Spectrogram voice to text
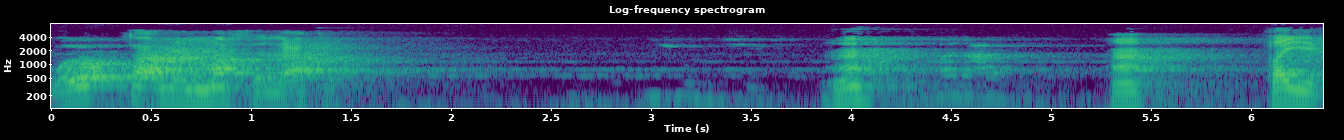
ويقطع من مفصل العقب. ها؟ ها؟ طيب.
